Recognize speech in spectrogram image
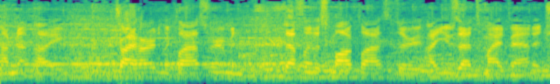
I'm not, I try hard in the classroom, and definitely the small classes are, I use that to my advantage.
